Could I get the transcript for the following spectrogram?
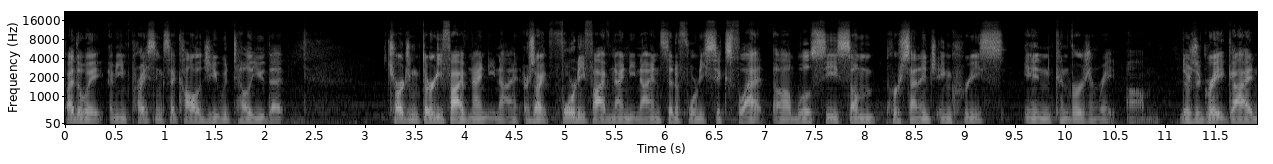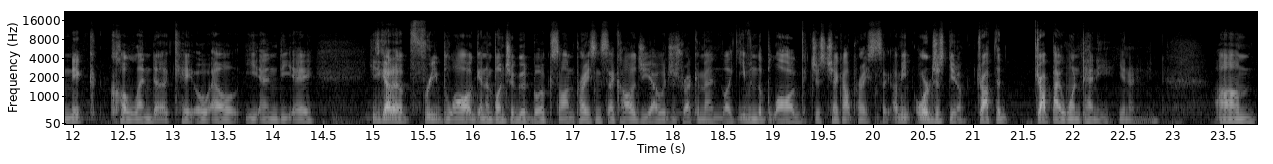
By the way, I mean, pricing psychology would tell you that charging $35.99 or sorry, $45.99 instead of 46 flat, uh, we'll see some percentage increase in conversion rate. Um, there's a great guy, Nick Kolenda, K O L E N D A. He's got a free blog and a bunch of good books on pricing psychology. I would just recommend, like even the blog, just check out pricing. I mean, or just you know, drop the drop by one penny. You know what I mean? Um,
